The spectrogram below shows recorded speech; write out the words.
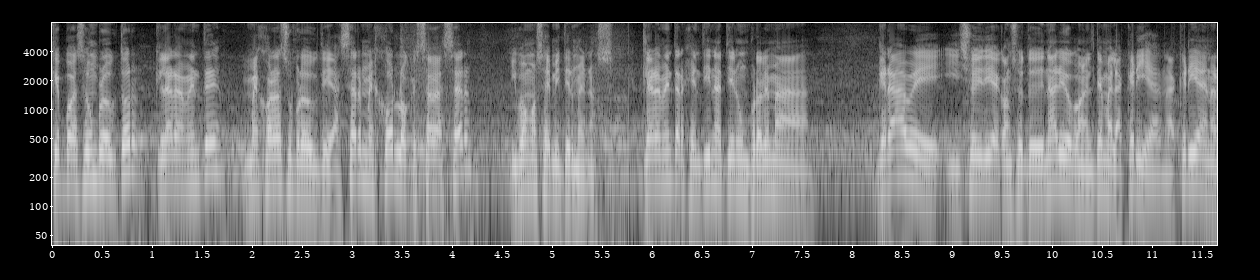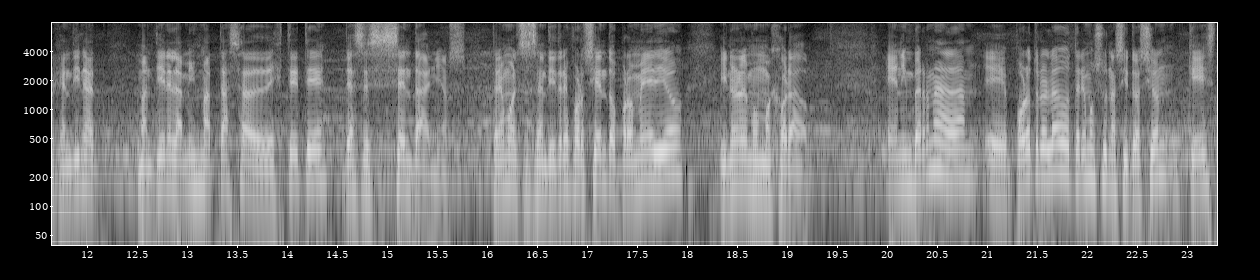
¿qué puede hacer un productor? Claramente mejorar su productividad, hacer mejor lo que sabe hacer y vamos a emitir menos. Claramente Argentina tiene un problema grave y yo diría consuetudinario con el tema de la cría. La cría en Argentina mantiene la misma tasa de destete de hace 60 años. Tenemos el 63% promedio y no lo hemos mejorado. En invernada, eh, por otro lado, tenemos una situación que es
